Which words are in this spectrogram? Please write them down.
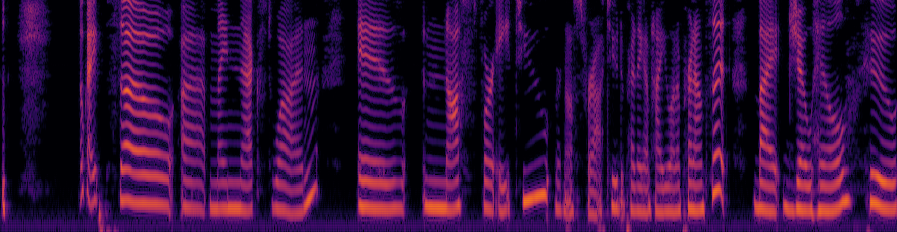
okay, so uh, my next one is Nosferatu or Nosferatu, depending on how you want to pronounce it, by Joe Hill, who,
